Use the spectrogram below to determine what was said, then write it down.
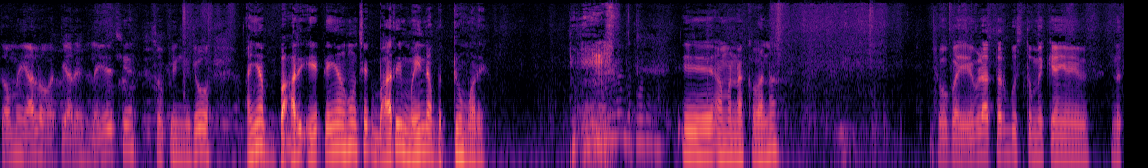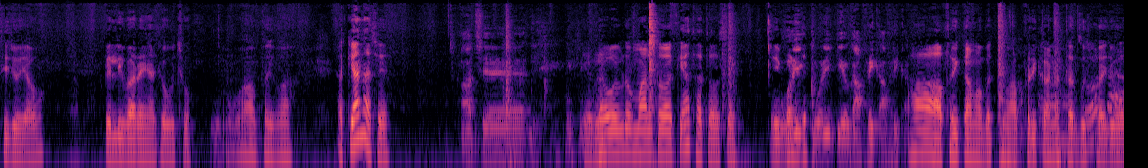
તો અમે હાલો અત્યારે લઈએ છીએ શોપિંગ જો અહીંયા બારી, એક અહીંયા શું છે કે બારી મહિના બધું મળે. એ આમાં નાખવાના. જો ભાઈ એવડા તરબૂચ તો મેં ક્યાંય નથી જોયા હો. પહેલી વાર અહીંયા જોઉં છું. વાહ ભાઈ વાહ. આ ક્યાંના છે? આ છે એવડો એવડો માલ તો આ ક્યાં થતો હશે? એ પણ આફ્રિકા આફ્રિકા. હા આફ્રિકામાં બધું આફ્રિકાના તરબૂચ ભાઈ જુઓ.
